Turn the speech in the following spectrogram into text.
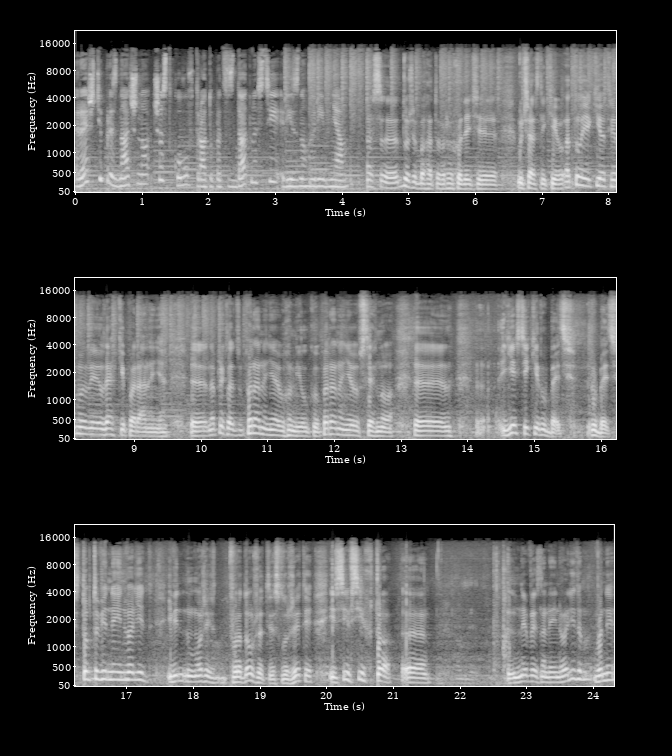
Решті призначено часткову втрату працездатності різного рівня. У нас е, дуже багато проходить е, учасників АТО, які отримали легкі поранення. Е, Наприклад, поранення в гомілку, поранення в стегно. Є тільки рубець. рубець. Тобто він не інвалід і він може продовжувати служити. І всі, всі хто не визнаний інвалідом, вони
